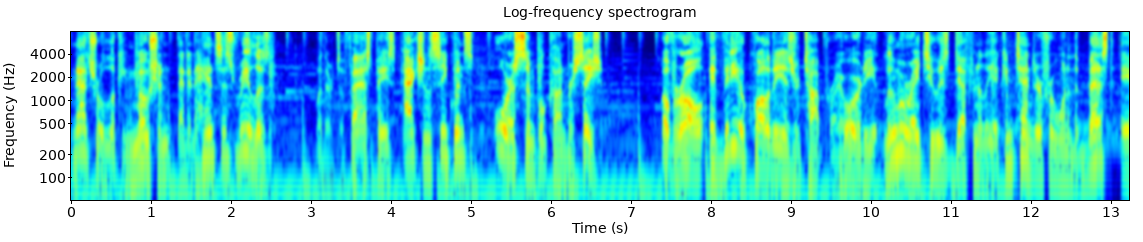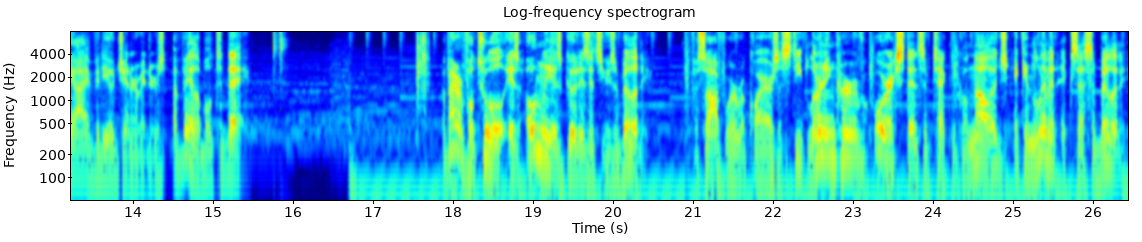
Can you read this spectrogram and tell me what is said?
natural-looking motion that enhances realism, whether it's a fast-paced action sequence or a simple conversation. Overall, if video quality is your top priority, Luma Ray 2 is definitely a contender for one of the best AI video generators available today. A powerful tool is only as good as its usability. If a software requires a steep learning curve or extensive technical knowledge, it can limit accessibility.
